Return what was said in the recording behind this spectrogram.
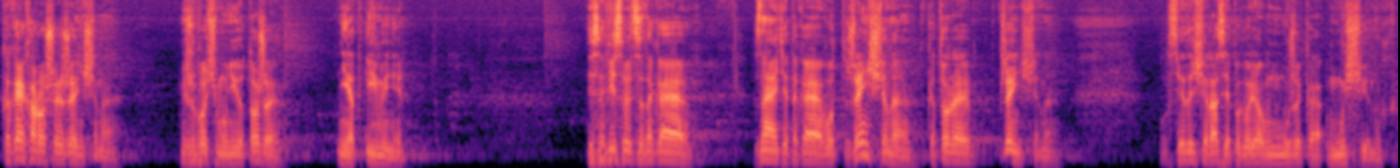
Какая хорошая женщина. Между прочим, у нее тоже нет имени. Здесь описывается такая знаете, такая вот женщина, которая женщина. В следующий раз я поговорю о мужика, мужчинах.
